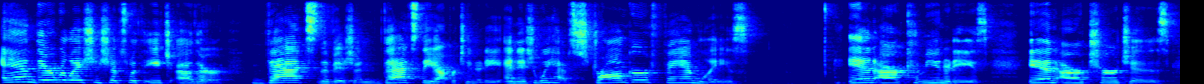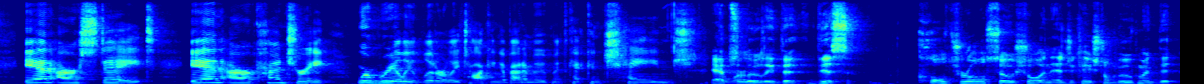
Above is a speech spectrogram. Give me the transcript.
and their relationships with each other. That's the vision, that's the opportunity. And as we have stronger families, in our communities, in our churches, in our state, in our country, we're really literally talking about a movement that can change. the. Absolutely. The, this cultural, social, and educational movement that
